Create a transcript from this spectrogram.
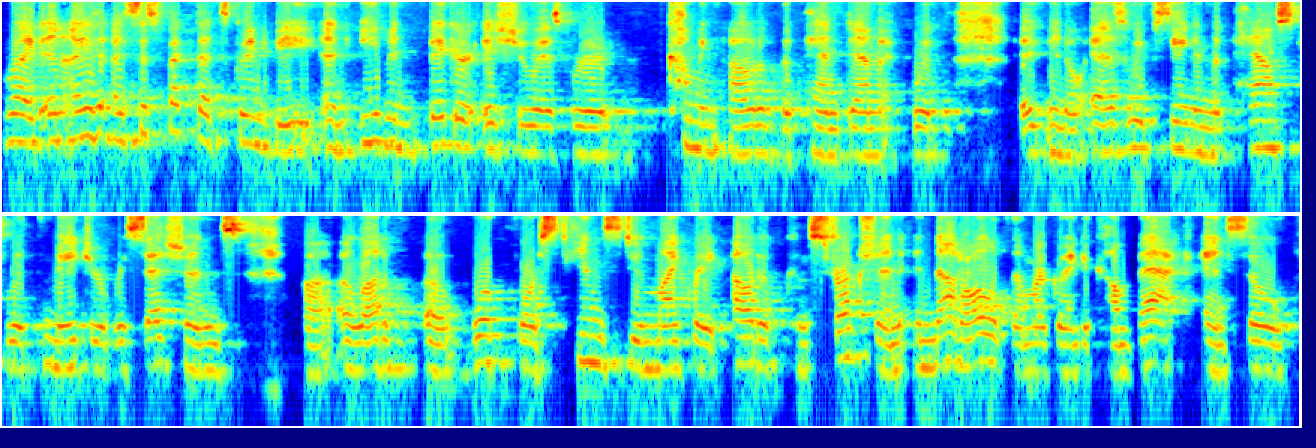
Right, and I, I suspect that's going to be an even bigger issue as we're coming out of the pandemic with, you know, as we've seen in the past with major recessions, uh, a lot of uh, workforce tends to migrate out of construction and not all of them are going to come back. And so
